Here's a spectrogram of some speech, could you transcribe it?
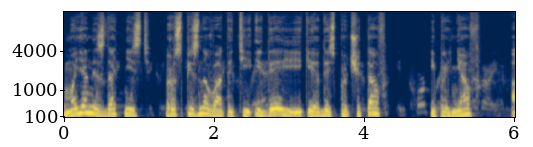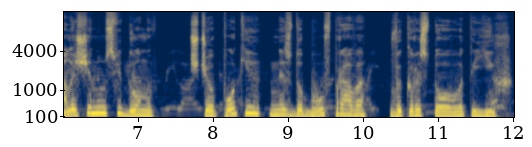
Моя нездатність розпізнавати ті ідеї, які я десь прочитав і прийняв, але ще не усвідомив, що поки не здобув права використовувати їх.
